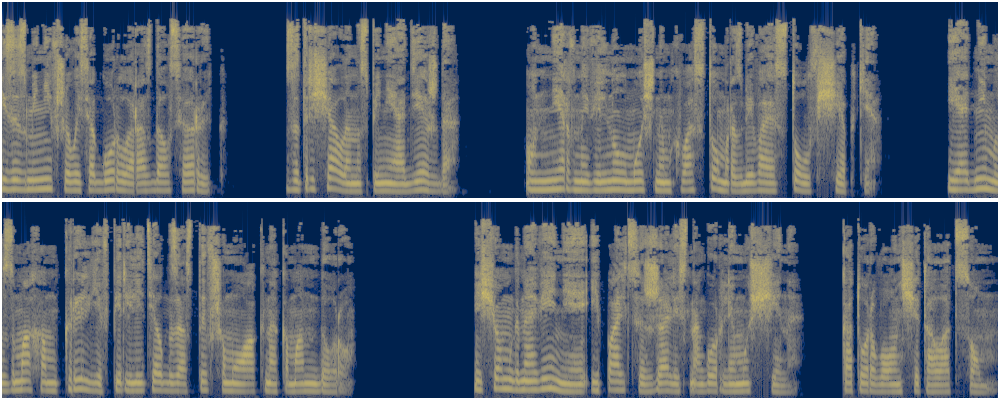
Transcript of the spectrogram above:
Из изменившегося горла раздался рык. Затрещала на спине одежда. Он нервно вильнул мощным хвостом, разбивая стол в щепки, и одним взмахом крыльев перелетел к застывшему окна командору. Еще мгновение, и пальцы сжались на горле мужчины, которого он считал отцом.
